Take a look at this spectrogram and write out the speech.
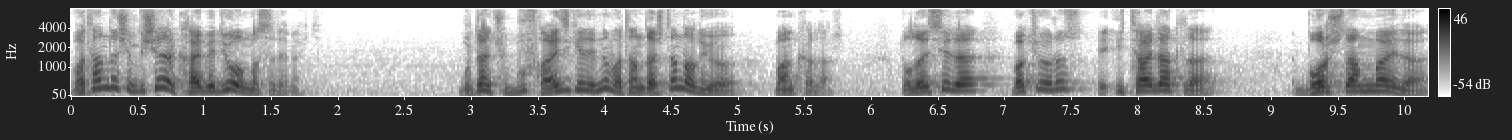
vatandaşın bir şeyler kaybediyor olması demek. Buradan çünkü bu faiz gelirini vatandaştan alıyor bankalar. Dolayısıyla bakıyoruz e, ithalatla, borçlanmayla,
